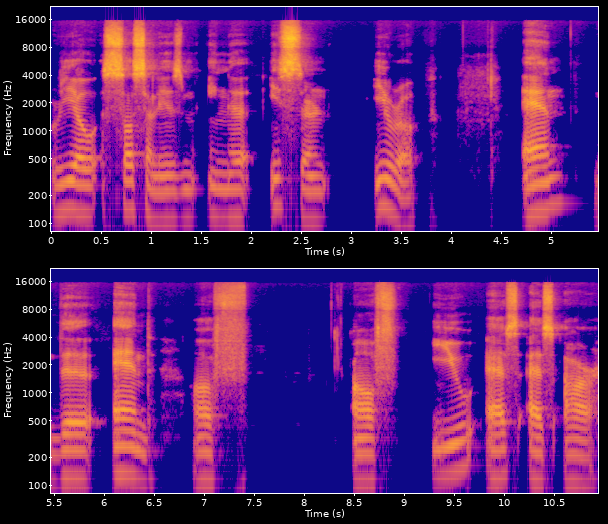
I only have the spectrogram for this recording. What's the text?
real socialism in the Eastern Europe, and the end of, of USSR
